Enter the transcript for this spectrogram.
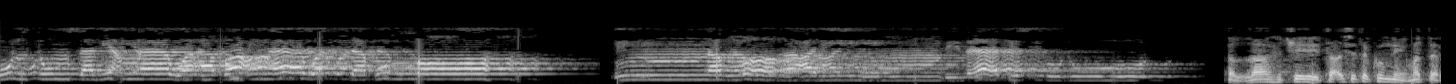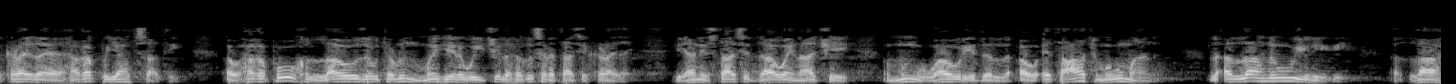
قلتم سمعنا وأطعنا واتقوا الله إن الله عليم بذات الصدور الله چې تاسو ته کوم نعمت درکړی دی هغه په یاد ساتئ. او هغه پوخ لوز او تړون مهیروي چې له هغه سره تاسو کړای دی. یعنی تاسو دا وینا چې مونږ واوریدل او اطاعت مو ومان له الله نو ویریږي الله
